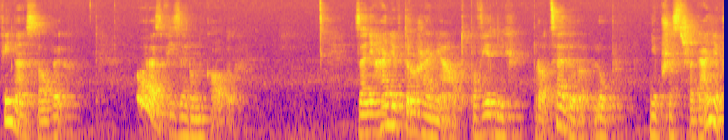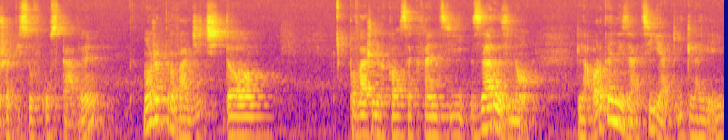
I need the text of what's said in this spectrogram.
finansowych oraz wizerunkowych. Zaniechanie wdrożenia odpowiednich procedur lub nieprzestrzeganie przepisów ustawy może prowadzić do poważnych konsekwencji zarówno dla organizacji, jak i dla jej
